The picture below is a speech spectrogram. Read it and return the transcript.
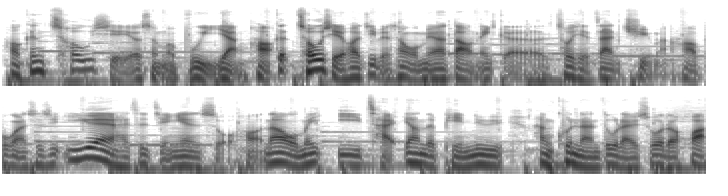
哈，跟抽血有什么不一样？哈，跟抽血的话，基本上我们要到那个抽血站去嘛，哈，不管是去医院还是检验所，哈，那我们以采样的频率和困难度来说的话，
